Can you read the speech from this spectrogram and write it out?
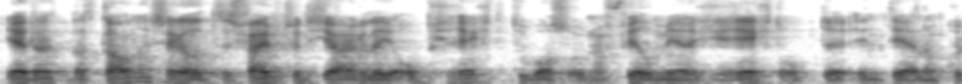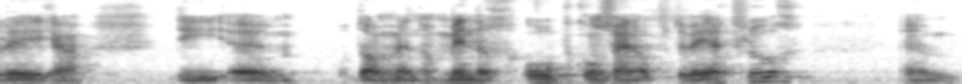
Ja, dat, dat kan. Ik zeg al, het is 25 jaar geleden opgericht. Toen was het ook nog veel meer gericht op de interne collega die um, op dat moment nog minder open kon zijn op de werkvloer. Um,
